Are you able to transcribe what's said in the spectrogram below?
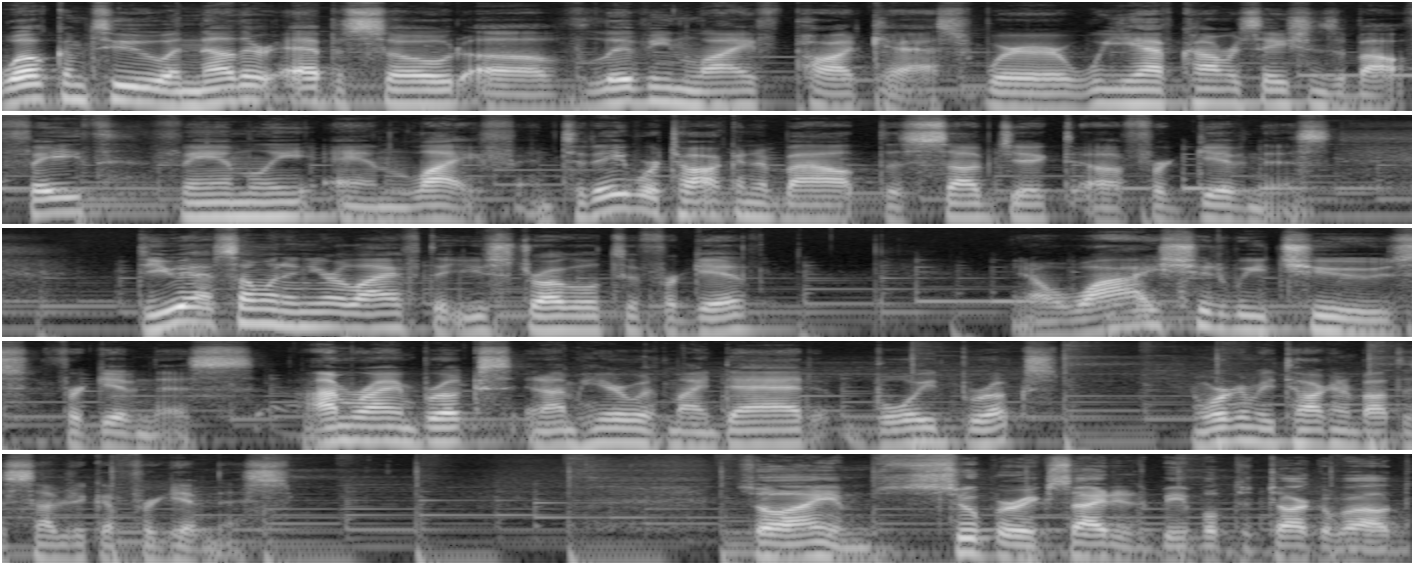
Welcome to another episode of Living Life Podcast, where we have conversations about faith, family, and life. And today we're talking about the subject of forgiveness. Do you have someone in your life that you struggle to forgive? You know, why should we choose forgiveness? I'm Ryan Brooks, and I'm here with my dad, Boyd Brooks, and we're going to be talking about the subject of forgiveness. So I am super excited to be able to talk about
